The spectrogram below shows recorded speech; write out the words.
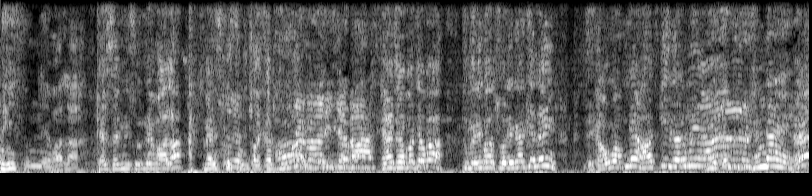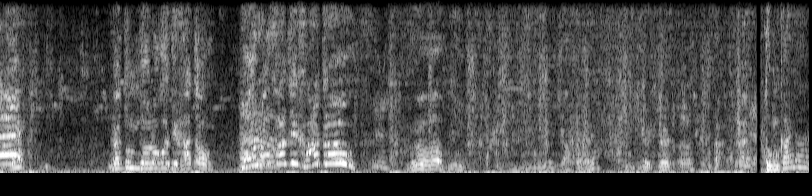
नहीं सुनने वाला। कैसे नहीं सुनने वाला? मैं इसको सुनता कर दूँगा। क्या जबा जबा? तू मेरी बात सुनेगा कि नहीं? दिखाऊँ अपने हाथ की गर्मी ये तो ठंडा है। मैं तुम दोनों को दिखाता हूँ। दोनों को दिखाता हूँ। तुम कहा ना हो?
